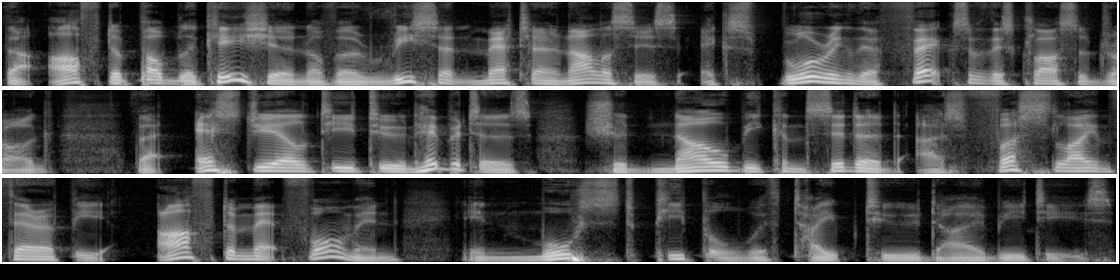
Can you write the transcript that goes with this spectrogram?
that after publication of a recent meta analysis exploring the effects of this class of drug, that SGLT2 inhibitors should now be considered as first line therapy after metformin in most people with type 2 diabetes.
